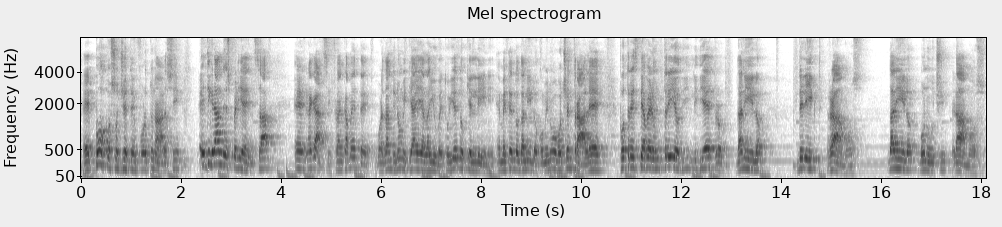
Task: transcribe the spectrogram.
è poco soggetto a infortunarsi, è di grande esperienza. E ragazzi, francamente, guardando i nomi che hai alla Juve, togliendo Chiellini e mettendo Danilo come nuovo centrale, potresti avere un trio di, lì dietro, Danilo, Delict, Ramos, Danilo, Bonucci, Ramos,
